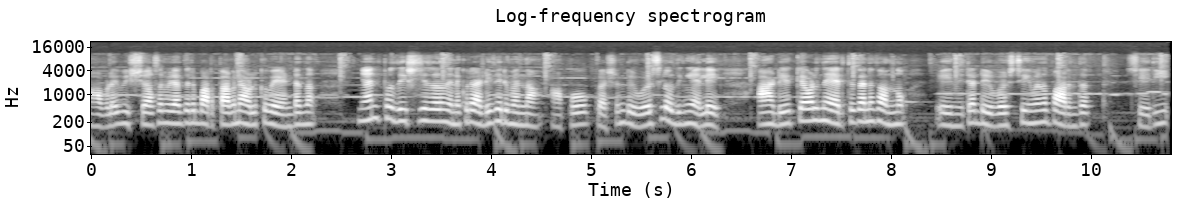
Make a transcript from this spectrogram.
അവളെ വിശ്വാസമില്ലാത്തൊരു ഭർത്താവിനെ അവൾക്ക് വേണ്ടെന്ന്. ഞാൻ പ്രതീക്ഷിച്ചത് നിനക്കൊരു അടി തരുമെന്നാ. അപ്പോൾ പ്രശ്നം ഡിവേഴ്സിൽ ഒതുങ്ങിയല്ലേ? ആ അടിയൊക്കെ അവൾ നേരത്തെ തന്നെ തന്നു. എന്നിട്ടാ ഡിവേഴ്സ് ചെയ്യുമെന്ന് പറഞ്ഞത്. ശരി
